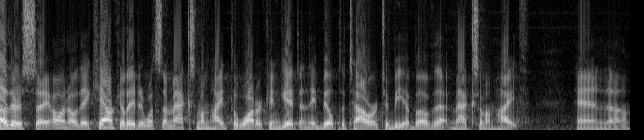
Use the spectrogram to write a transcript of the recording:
Others say, oh, no, they calculated what's the maximum height the water can get, and they built the tower to be above that maximum height, and uh,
